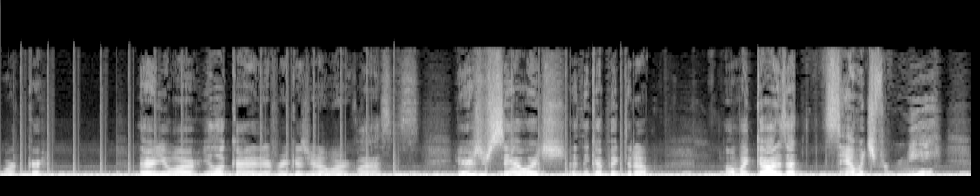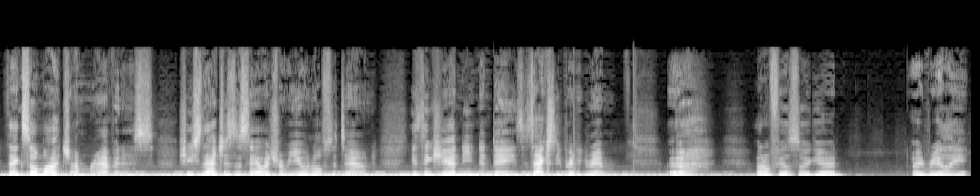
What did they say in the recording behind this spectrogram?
Worker. There you are. You look kind of different because you're not wearing glasses. Here's your sandwich. I think I picked it up. Oh my god, is that sandwich for me? Thanks so much. I'm ravenous. She snatches the sandwich from you and wolfs it down. You think she hadn't eaten in days. It's actually pretty grim. Ugh. I don't feel so good. I really...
